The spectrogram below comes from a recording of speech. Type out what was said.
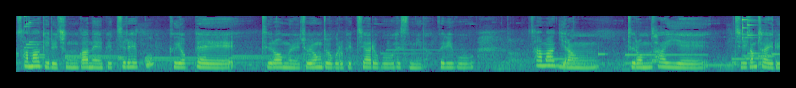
사마귀를 중간에 배치를 했고 그 옆에 드럼을 조형적으로 배치하려고 했습니다. 그리고 사마귀랑 드럼 사이에 질감 차이를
